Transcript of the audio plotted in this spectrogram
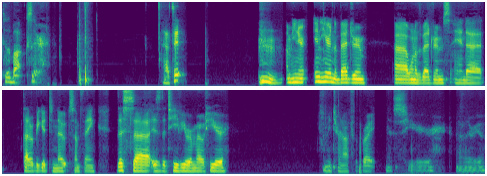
to the box there. That's it. I'm here in here in the bedroom, uh, one of the bedrooms, and uh, thought it would be good to note something. This uh, is the TV remote here. Let me turn off the brightness here. Oh, there we go.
